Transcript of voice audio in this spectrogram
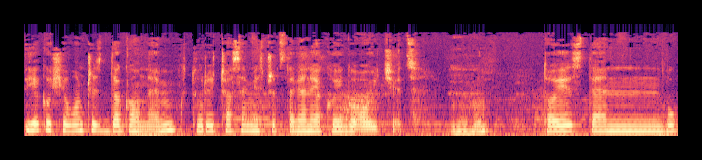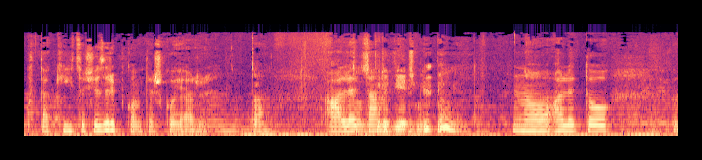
Jego się łączy z Dagonem, który czasem jest przedstawiany jako jego ojciec. mhm, To jest ten Bóg taki, co się z rybką też kojarzy. tak. Ale To z tam, gry Wiedźmin pamiętam. No, ale to, y,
